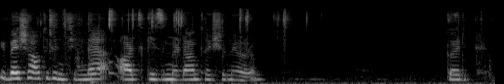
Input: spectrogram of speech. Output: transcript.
bir 5-6 gün içinde artık İzmir'den taşınıyorum. Garip.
